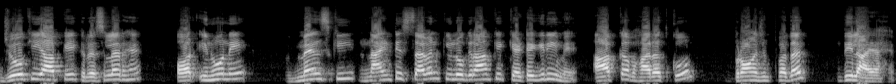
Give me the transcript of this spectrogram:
जो कि आपके एक रेसलर हैं। और इन्होंने मेंस की 97 किलोग्राम की कैटेगरी में आपका भारत को ब्रॉन्ज पदक दिलाया है।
